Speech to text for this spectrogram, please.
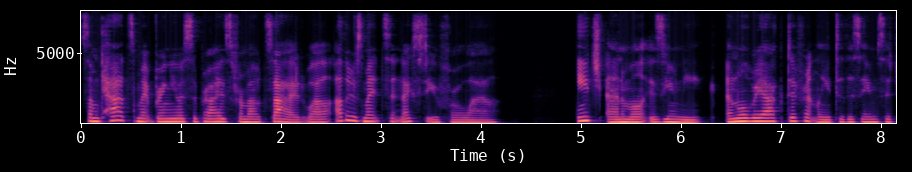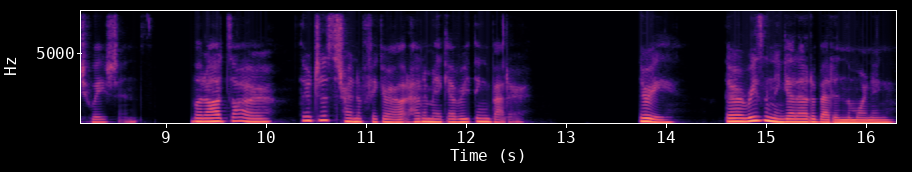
Some cats might bring you a surprise from outside, while others might sit next to you for a while. Each animal is unique and will react differently to the same situations. But odds are, they're just trying to figure out how to make everything better. 3. They're a reason to get out of bed in the morning.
